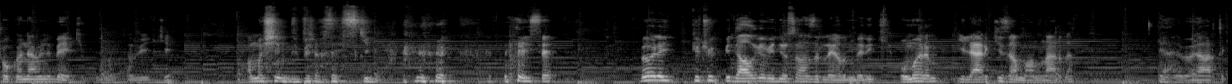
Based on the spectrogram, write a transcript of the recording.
Çok önemli bir ekipmanım tabii ki. Ama şimdi biraz eski. Neyse. Böyle küçük bir dalga videosu hazırlayalım dedik. Umarım ileriki zamanlarda yani böyle artık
